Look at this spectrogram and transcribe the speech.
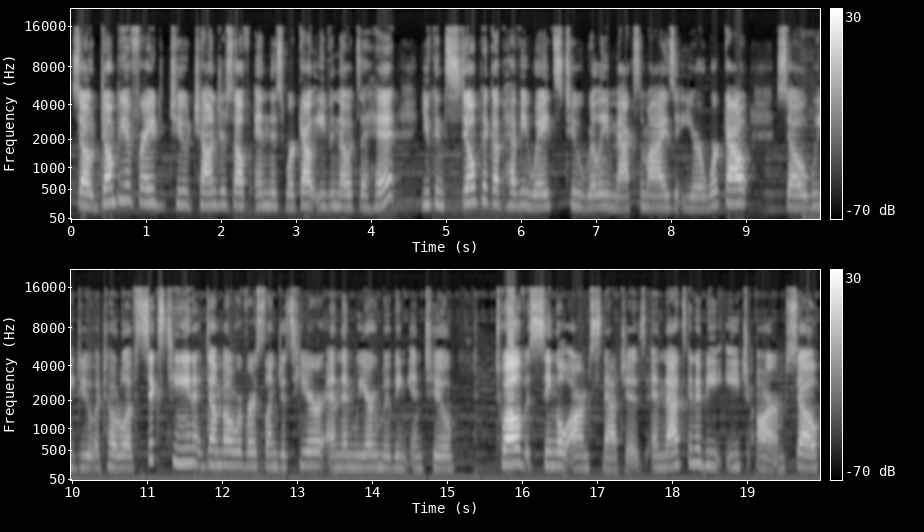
So don't be afraid to challenge yourself in this workout, even though it's a HIIT. You can still pick up heavy weights to really maximize your workout. So we do a total of 16 dumbbell reverse lunges here, and then we are moving into 12 single arm snatches, and that's going to be each arm. So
